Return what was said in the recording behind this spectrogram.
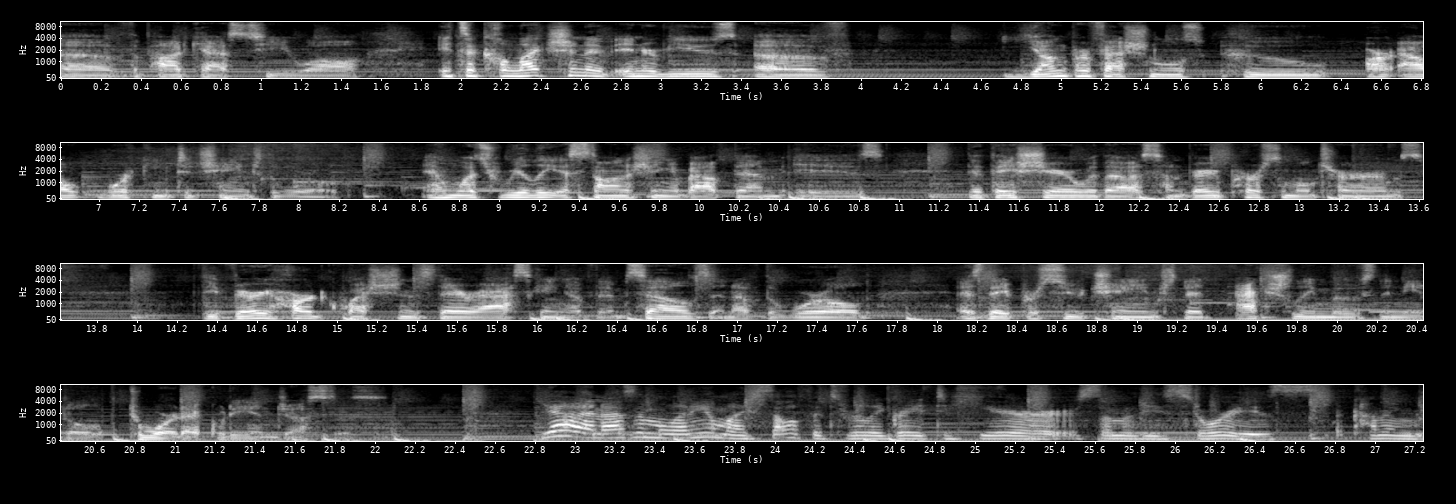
of the podcast to you all. It's a collection of interviews of young professionals who are out working to change the world. And what's really astonishing about them is that they share with us on very personal terms the very hard questions they're asking of themselves and of the world as they pursue change that actually moves the needle toward equity and justice. Yeah, and as a millennial myself, it's really great to hear some of these stories coming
